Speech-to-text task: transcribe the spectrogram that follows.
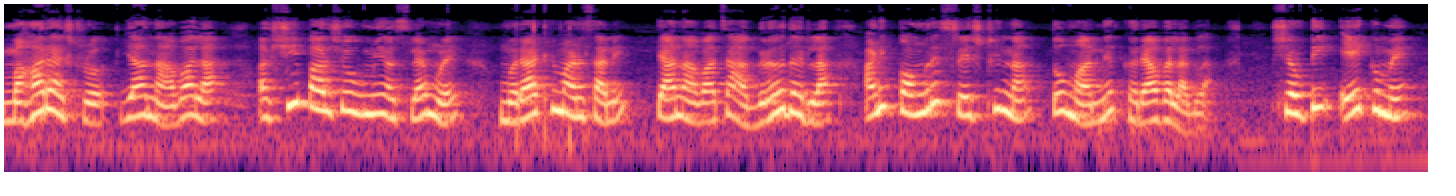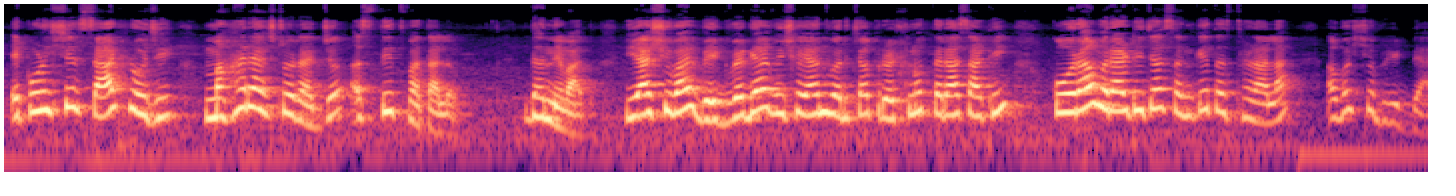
महाराष्ट्र या नावाला अशी पार्श्वभूमी असल्यामुळे मराठी माणसाने त्या नावाचा आग्रह धरला आणि काँग्रेस श्रेष्ठींना तो मान्य करावा लागला. शेवटी एक मे एकोणीसशे साठ रोजी महाराष्ट्र राज्य अस्तित्वात आलं. धन्यवाद. याशिवाय वेगवेगळ्या विषयांवरच्या प्रश्नोत्तरासाठी कोरा मराठीच्या संकेतस्थळाला अवश्य भेट द्या.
